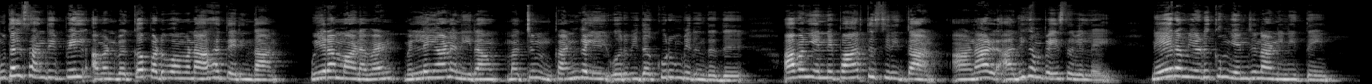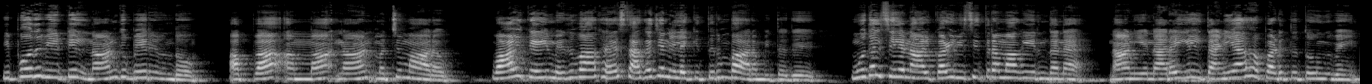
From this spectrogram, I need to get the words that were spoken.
முதல் சந்திப்பில் அவன் வெக்கப்படுபவனாக தெரிந்தான். உயரமானவன் வெள்ளையான நிறம் மற்றும் கண்களில் ஒருவித குறும்பிருந்தது. அவன் என்னை பார்த்து சிரித்தான். ஆனால் அதிகம் பேசவில்லை. நேரம் எடுக்கும் என்று நான் நினைத்தேன். இப்போது வீட்டில் நான்கு பேர் இருந்தோம். அப்பா அம்மா நான் மற்றும் ஆரவ். வாழ்க்கை மெதுவாக சகஜ நிலைக்கு திரும்ப ஆரம்பித்தது. முதல் சில நாட்கள் விசித்திரமாக இருந்தன. நான் என் அறையில் தனியாக படுத்து தூங்குவேன்.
